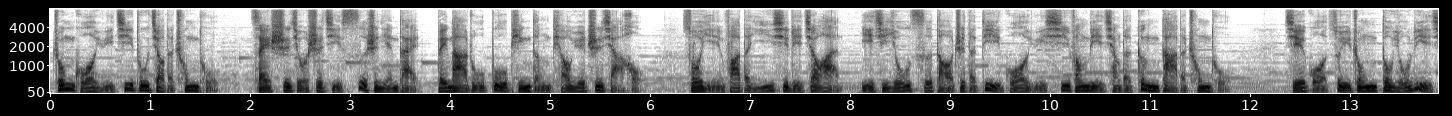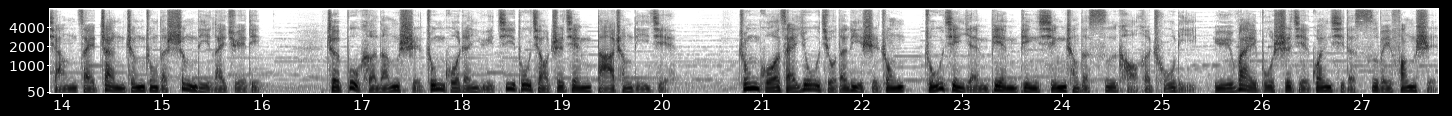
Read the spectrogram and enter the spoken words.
中国与基督教的冲突，在十九世纪四十年代被纳入不平等条约之下后。所引发的一系列教案，以及由此导致的帝国与西方列强的更大的冲突，结果最终都由列强在战争中的胜利来决定。这不可能使中国人与基督教之间达成理解。中国在悠久的历史中逐渐演变并形成的思考和处理与外部世界关系的思维方式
